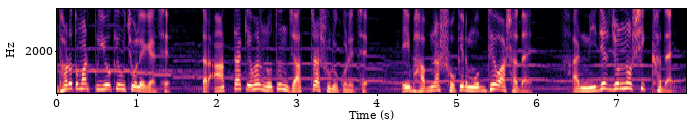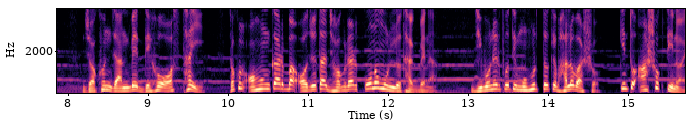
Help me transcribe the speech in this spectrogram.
ধরো তোমার প্রিয় কেউ চলে গেছে। তার আত্মা কেবল নতুন যাত্রা শুরু করেছে। এই ভাবনা শোকের মধ্যেও আশা দেয় আর নিজের জন্য শিক্ষা দেয়। যখন জানবে দেহ অস্থায়ী, তখন অহংকার বা অযথা ঝগড়ার কোনো মূল্য থাকবে না। জীবনের প্রতি মুহূর্তকে ভালোবাসো, কিন্তু আসক্তি নয়,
